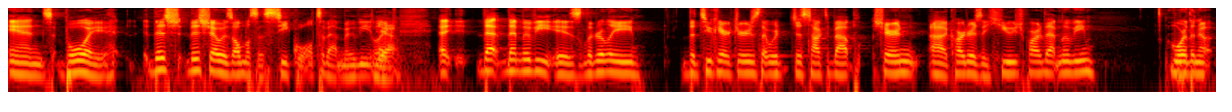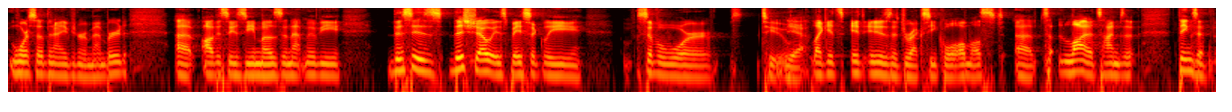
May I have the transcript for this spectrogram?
and boy, this this show is almost a sequel to that movie. Like uh, that that movie is literally the two characters that were just talked about. Sharon uh, Carter is a huge part of that movie more than more so than I even remembered. Uh, obviously, Zemo's in that movie. This is this show is basically Civil War two. Yeah. like it's it, it is a direct sequel almost. Uh, a lot of times, uh, things have,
